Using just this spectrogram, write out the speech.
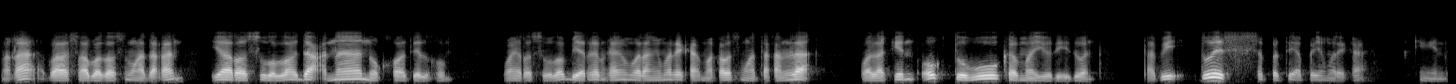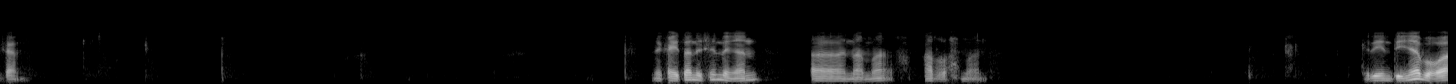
Maka para sahabat Rasul mengatakan, Ya Rasulullah da'na nuqatilhum. Wahai Rasulullah, biarkan kami memerangi mereka. Maka Rasul mengatakan, La, walakin uktubu kama yuridun. Tapi tulis seperti apa yang mereka inginkan. Ini kaitan di sini dengan uh, nama Ar-Rahman. Jadi intinya bahwa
